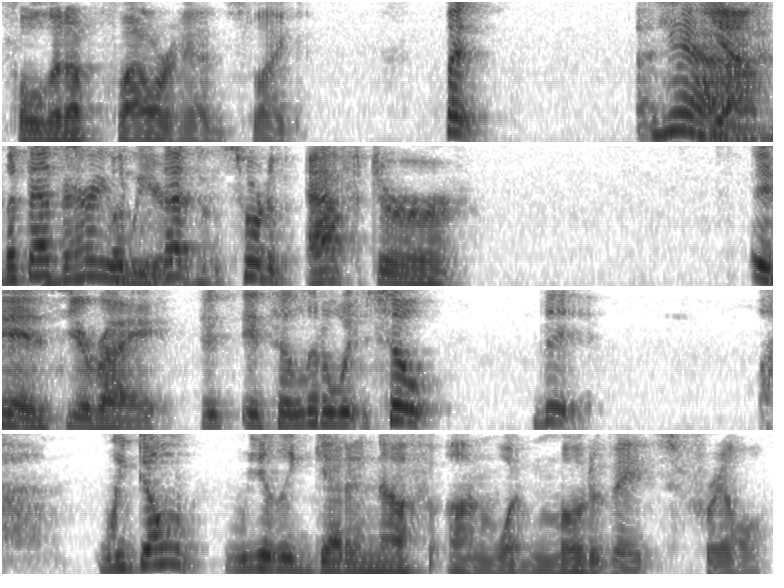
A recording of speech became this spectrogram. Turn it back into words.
Folded up flower heads, like. But uh, Yeah, yeah, but that's very but weird. That's sort of after It is. You're right. it, it's a little weird. So the we don't really get enough on what motivates Frill,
